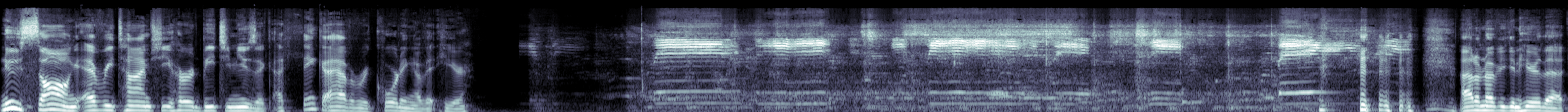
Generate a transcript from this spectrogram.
new song every time she heard beachy music. I think I have a recording of it here. I don't know if you can hear that.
